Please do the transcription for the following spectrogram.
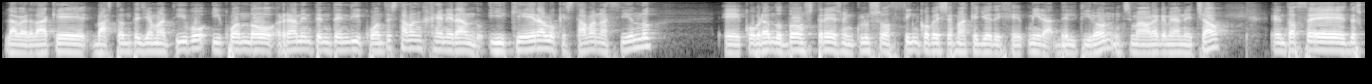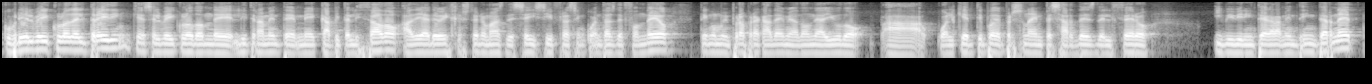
la verdad que bastante llamativo y cuando realmente entendí cuánto estaban generando y qué era lo que estaban haciendo, eh, cobrando dos, tres o incluso cinco veces más que yo, dije, mira, del tirón, encima ahora que me han echado. Entonces descubrí el vehículo del trading, que es el vehículo donde literalmente me he capitalizado. A día de hoy gestiono más de seis cifras en cuentas de fondeo. Tengo mi propia academia donde ayudo a cualquier tipo de persona a empezar desde el cero y vivir íntegramente Internet.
